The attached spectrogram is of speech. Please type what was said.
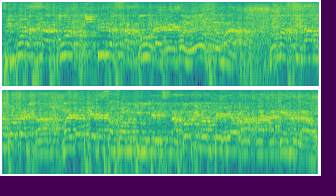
50 assinaturas, 30 assinaturas, é vergonhoso, camarada. Vamos assinar, vamos protestar. Mas forma que não teve assinatura que não perder a, a, a, guerra não.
